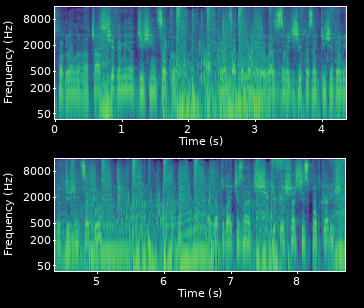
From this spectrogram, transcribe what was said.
A spoglądam na czas 7 minut 10 sekund. A wkręca to numer. Wyobraźcie sobie dzisiaj piosenki 7 minut 10 sekund. Dobra, to dajcie znać, gdzie pierwszy raz się spotkaliśmy.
